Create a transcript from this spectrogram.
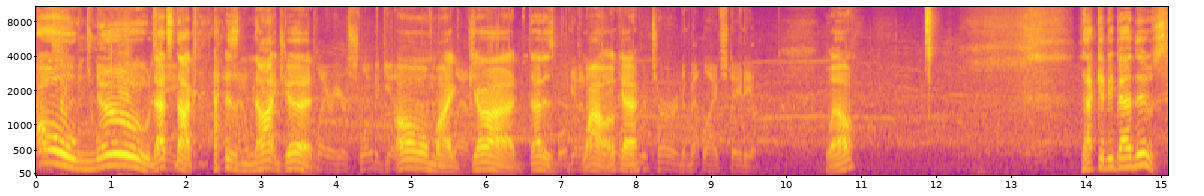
Oh no, that's not. That is not good. Oh my god. That is wow, okay. Well, that could be bad news.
